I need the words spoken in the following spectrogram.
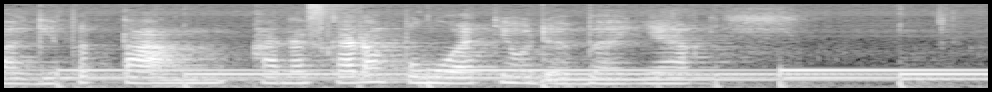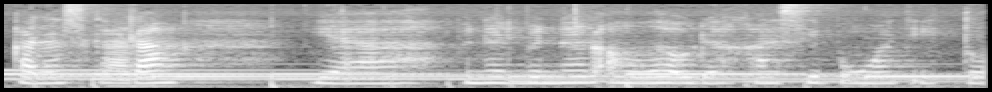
pagi petang karena sekarang penguatnya udah banyak karena sekarang ya benar-benar Allah udah kasih penguat itu.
